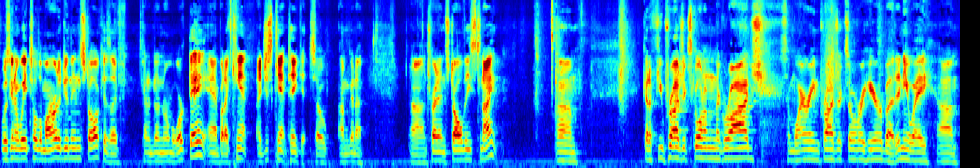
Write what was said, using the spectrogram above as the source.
was gonna wait till tomorrow to do the install because I've kind of done a normal work day, and but I can't. I just can't take it. So I'm gonna uh, try to install these tonight. Um, got a few projects going on in the garage, some wiring projects over here. But anyway, um,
